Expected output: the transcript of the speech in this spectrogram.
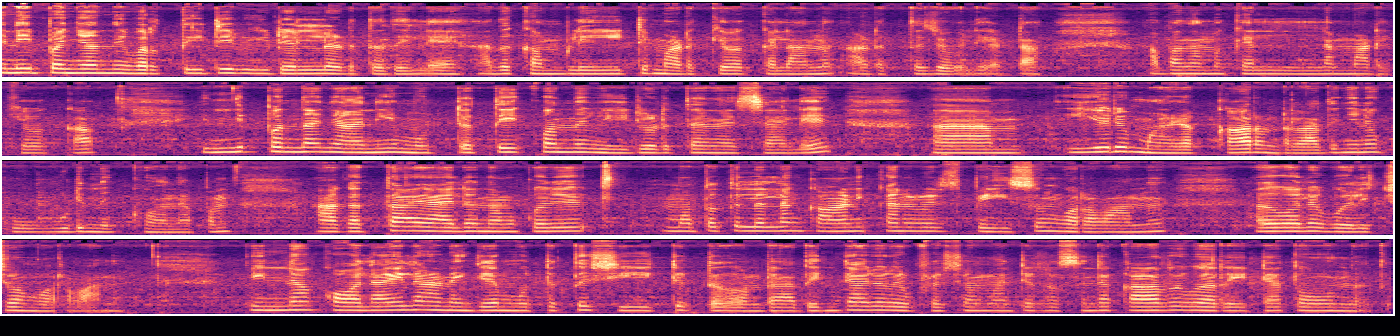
ഇനിയിപ്പം ഞാൻ നിവർത്തിയിട്ട് വീഡിയോയിൽ എടുത്തതില്ലേ? അത് കംപ്ലീറ്റ് മടക്കി വെക്കലാണ് അടുത്ത ജോലി കേട്ടോ. അപ്പം നമുക്കെല്ലാം മടക്കി വെക്കാം. ഇന്നിപ്പോൾ എന്താ ഞാൻ ഈ മുറ്റത്തേക്ക് വന്ന് വീഡിയോ എടുത്തതെന്ന് വെച്ചാൽ ഈ ഒരു മഴക്കാറുണ്ടല്ലോ അതിങ്ങനെ കൂടി നിൽക്കുവാണ് അപ്പം അകത്തായാലും നമുക്കൊരു മൊത്തത്തിലെല്ലാം കാണിക്കാനുള്ളൊരു സ്പേസും കുറവാണ്. അതുപോലെ വെളിച്ചവും കുറവാണ്. പിന്നെ കോലായിലാണെങ്കിൽ മുറ്റത്ത് ഷീറ്റ് ഇട്ടതുകൊണ്ട് അതിന്റെ ഒരു റിഫ്ലക്ഷൻ മറ്റേ ഡ്രസ്സിന്റെ കളർ വേറിയിട്ടാണ് തോന്നുന്നത്.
